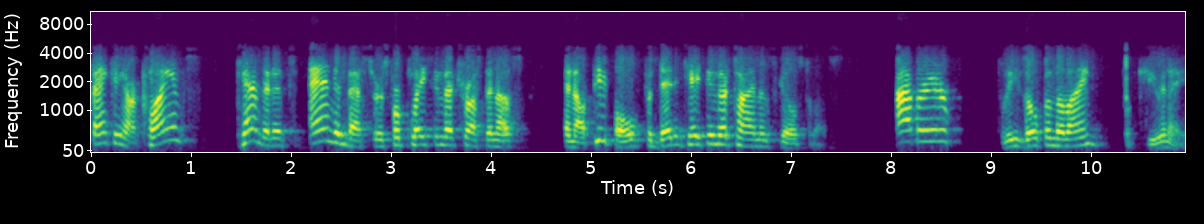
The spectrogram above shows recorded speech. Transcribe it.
thanking our clients, candidates, and investors for placing their trust in us and our people for dedicating their time and skills to us. Operator, please open the line for Q&A.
